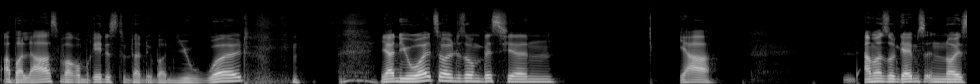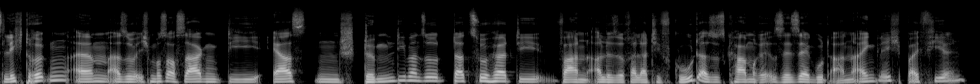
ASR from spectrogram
Aber Lars, warum redest du dann über New World? Ja, New World sollte so ein bisschen, ja, Amazon Games in ein neues Licht rücken. Ähm, also ich muss auch sagen, die ersten Stimmen, die man so dazu hört, die waren alle so relativ gut. Also es kam sehr, sehr gut an eigentlich bei vielen.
